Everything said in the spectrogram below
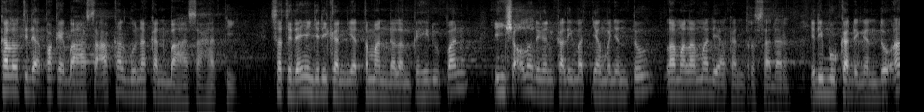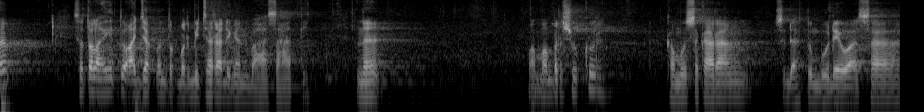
Kalau tidak pakai bahasa akal, gunakan bahasa hati. Setidaknya jadikan dia teman dalam kehidupan, insya Allah dengan kalimat yang menyentuh, lama-lama dia akan tersadar. Jadi buka dengan doa, setelah itu ajak untuk berbicara dengan bahasa hati. Nah, Mama bersyukur, kamu sekarang sudah tumbuh dewasa,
